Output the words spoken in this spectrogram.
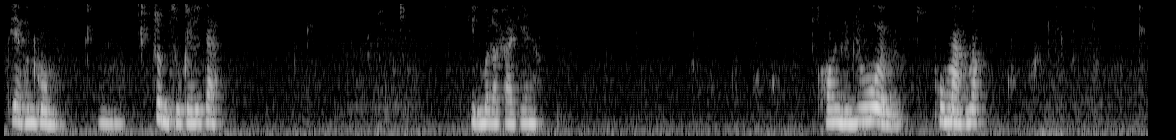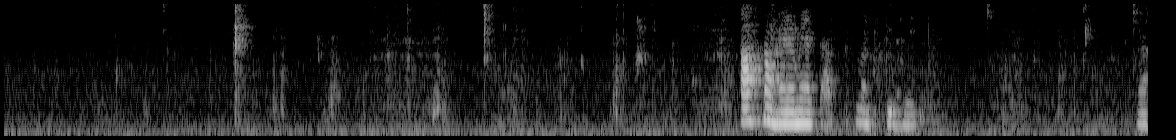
เพียเพันกลมอืมจนสุกเลยจ้ะ กินบนราคาแค่นั้นของยุ่ยวนผู้มักเนาะเอาน้องให้แม่ตัดมันกินอันนี้ จ้ะ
